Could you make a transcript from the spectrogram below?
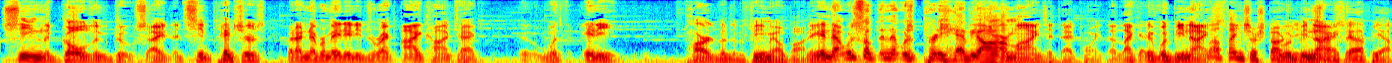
seen the golden goose. I had seen pictures, but I never made any direct eye contact uh, with any part of the female body, and that was something that was pretty heavy on our minds at that point. Like it would be nice. Well, things are starting It would be to nice, up. Yeah.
